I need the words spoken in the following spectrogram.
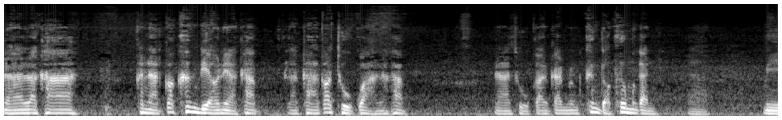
นะราคาขนาดก็ครึ่งเดียวเนี่ยครับ ราคาก็ถูกกว่านะครับนะถูกกันกันมันครึ่งต่อครึ่งเหมือนกันนะมี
